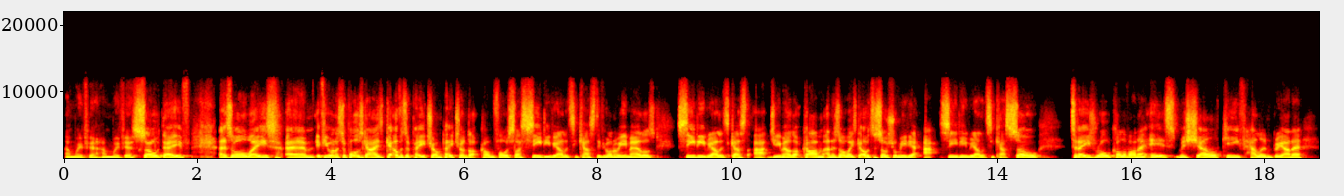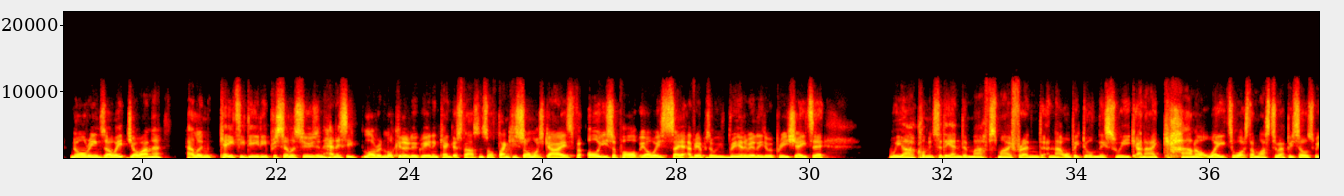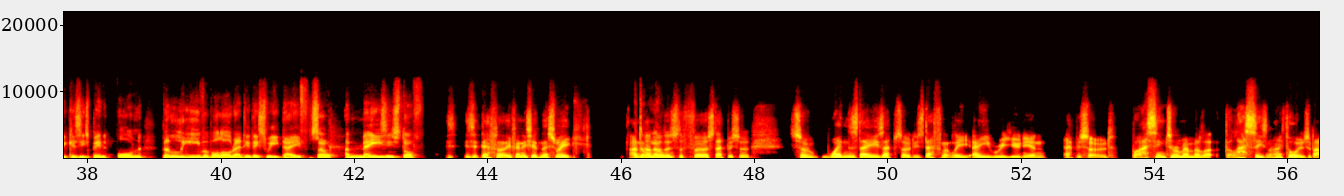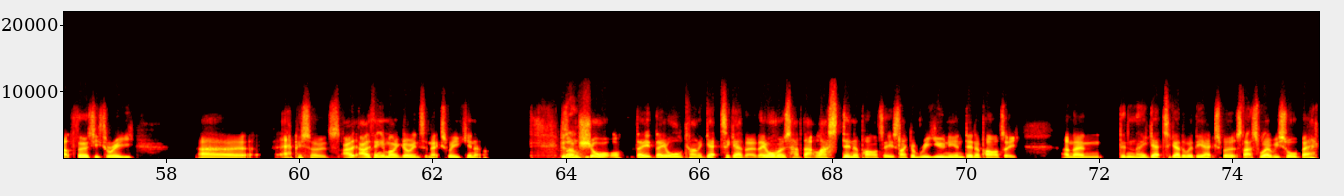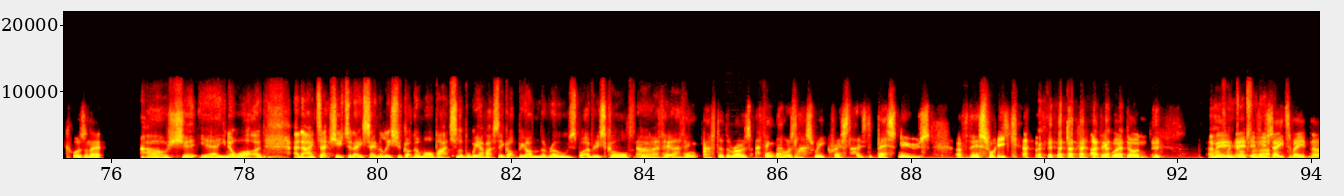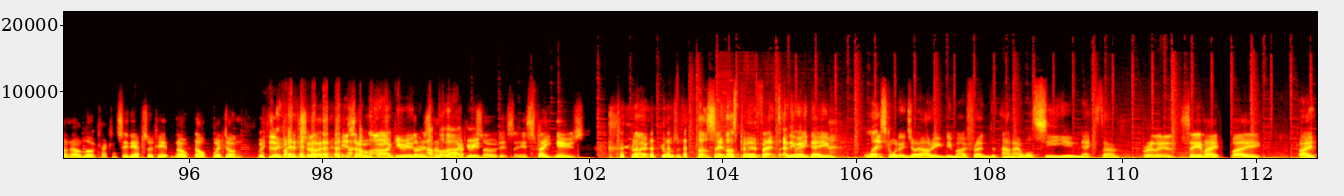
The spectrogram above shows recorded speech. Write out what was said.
I'm with you. I'm with you. So, Dave, as always, um, if you want to support us, guys, get over to Patreon, patreon.com forward slash CD Reality Cast. If you want to email us, cdrealitycast at gmail.com. And as always, get over to social media at CD Reality Cast. So, today's roll call of honor is Michelle, Keith, Helen, Brianna, Noreen, Zoe, Joanna, Helen, Katie, Dee Dee, Priscilla, Susan, Hennessy, Lauren, Lucky Lulu Green, and Ken Gustafson. So thank you so much, guys, for all your support. We always say it every episode. We really, really do appreciate it. We are coming to the end of MAFS, my friend, and that will be done this week. And I cannot wait to watch them last two episodes because it's been unbelievable already this week, Dave. So amazing stuff. Is, is it definitely finishing this week? I And I, don't know, know. there's the first episode. So Wednesday's episode is definitely a reunion episode. But I seem to remember that the last season, I thought it was about 33 uh, episodes. I, I think it might go into next week, you know. Because Well- I'm sure they they all kind of get together. They almost have that last dinner party. It's like a reunion dinner party. And then didn't they get together with the experts? That's where we saw Beck, wasn't it? Oh shit! Yeah, you know what? And I text you today saying at least you've got no more Bachelor, but we have actually got Beyond the Rose, whatever it's called. No, I think I think after the rose. I think that was last week, Chris. That is the best news of this week. I think we're done. Oh, i- i- God if you that. say to me, "No, no, look, I can see the episode here," nope, nope, we're done with the Bachelor. It's I'm over. not arguing. There is I'm no not arguing. episode. It's it's fake news. right, good. That's it. That's perfect. Anyway, Dave, let's go and enjoy our evening, my friend, and I will see you next time. Brilliant. See you, mate. Bye. Bye.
